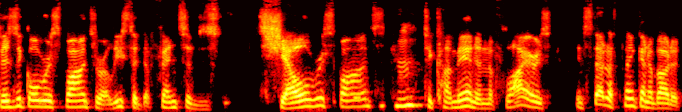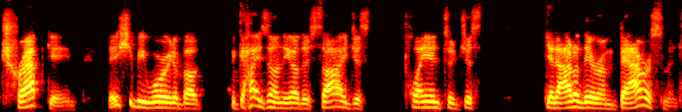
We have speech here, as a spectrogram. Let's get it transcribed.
physical response or at least a defensive shell response mm-hmm. to come in. And the Flyers, instead of thinking about a trap game, they should be worried about the guys on the other side just playing to just get out of their embarrassment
